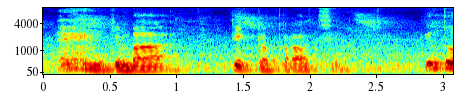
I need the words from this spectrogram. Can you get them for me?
কিংবা টিকটক করা হচ্ছে। কিন্তু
